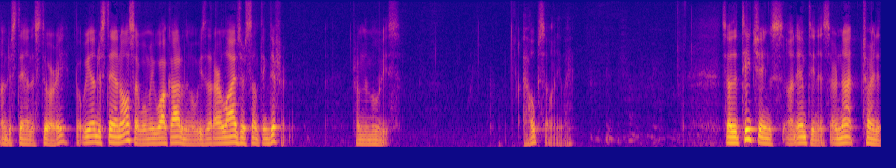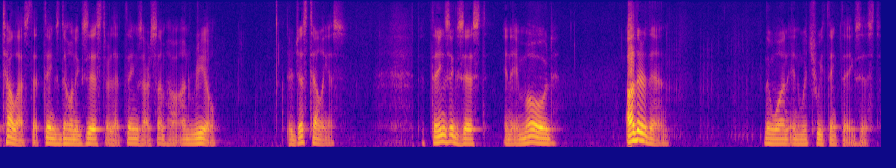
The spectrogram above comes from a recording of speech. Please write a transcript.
understand the story, but we understand also when we walk out of the movies that our lives are something different from the movies. I hope so, anyway. So the teachings on emptiness are not trying to tell us that things don't exist or that things are somehow unreal. They're just telling us that things exist in a mode other than the one in which we think they exist.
